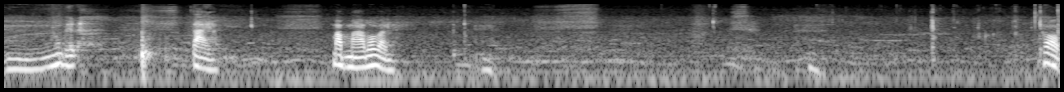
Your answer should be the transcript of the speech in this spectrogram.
อืมเผ็ด ตาย มับมาบ่บันชอบ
